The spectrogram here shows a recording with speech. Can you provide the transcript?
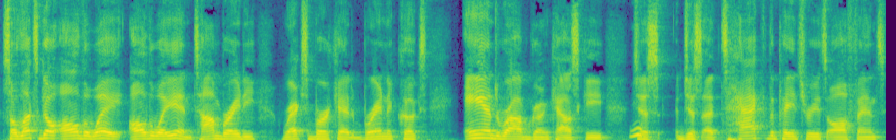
So let's go all the way, all the way in. Tom Brady, Rex Burkhead, Brandin Cooks, and Rob Gronkowski just just attack the Patriots offense.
